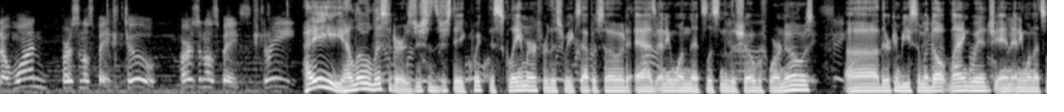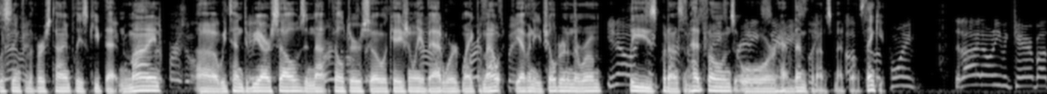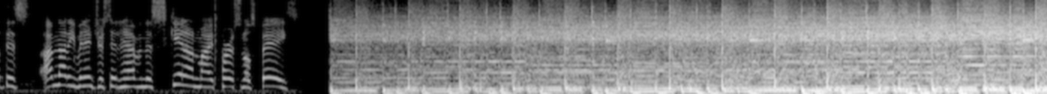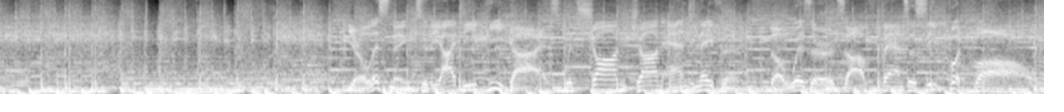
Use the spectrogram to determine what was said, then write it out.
get a one personal space, two personal space, three. Hey, hello, listeners. This is just a quick disclaimer for this week's episode. As anyone that's listened to the show before knows, uh, there can be some adult language, and anyone that's listening for the first time, please keep that in mind. Uh, we tend to be ourselves and not filter, so occasionally a bad word might come out. If you have any children in the room, please put on some headphones or have them put on some headphones. Thank you. Even care about this. I'm not even interested in having this skin on my personal space. You're listening to the IDP Guys with Sean, John, and Nathan, the Wizards of Fantasy Football.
